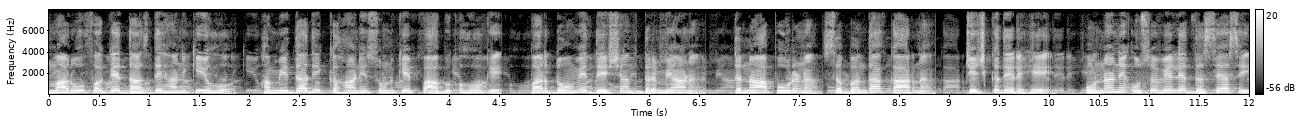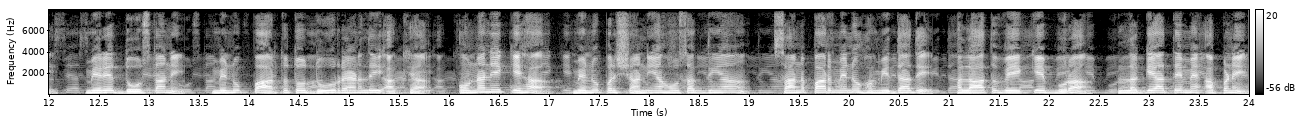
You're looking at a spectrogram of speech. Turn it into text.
ਮਾਰੂਫ ਅੱਗੇ ਦੱਸਦੇ ਹਨ ਕਿ ਉਹ ਹਮੀਦਾ ਦੀ ਕਹਾਣੀ ਸੁਣ ਕੇ ਭਾਵੁਕ ਹੋ ਗਏ। ਪਰ ਦੋਵੇਂ ਦੇਸ਼ਾਂ ਦਰਮਿਆਨ ਤਣਾਅਪੂਰਨ ਸਬੰਧਾਂ ਕਾਰਨ ਝਿਜਕਦੇ ਰਹੇ। ਉਹਨਾਂ ਨੇ ਉਸ ਵੇਲੇ ਦੱਸਿਆ ਸੀ, ਮੇਰੇ ਦੋਸਤਾਂ ਨੇ ਮੈਨੂੰ ਭਾਰਤ ਤੋਂ ਦੂਰ ਰਹਿਣ ਲਈ ਆਖਿਆ। ਉਹਨਾਂ ਨੇ ਕਿਹਾ, ਮੈਨੂੰ ਪਰੇਸ਼ਾਨੀਆਂ ਹੋ ਸਕਦੀਆਂ ਸਨ, ਪਰ ਮੈਨੂੰ ਹਮੀਦਾ ਦੇ ਹਾਲਾਤ ਵੇਖ ਕੇ ਬੁਰਾ ਲੱਗਿਆ ਤੇ ਮੈਂ ਆਪਣੇ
